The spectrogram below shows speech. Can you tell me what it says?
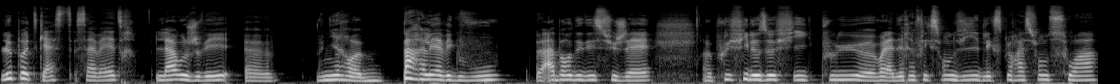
le podcast, ça va être là où je vais euh, venir euh, parler avec vous, aborder des sujets plus philosophiques, plus voilà des réflexions de vie, de l'exploration de soi,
